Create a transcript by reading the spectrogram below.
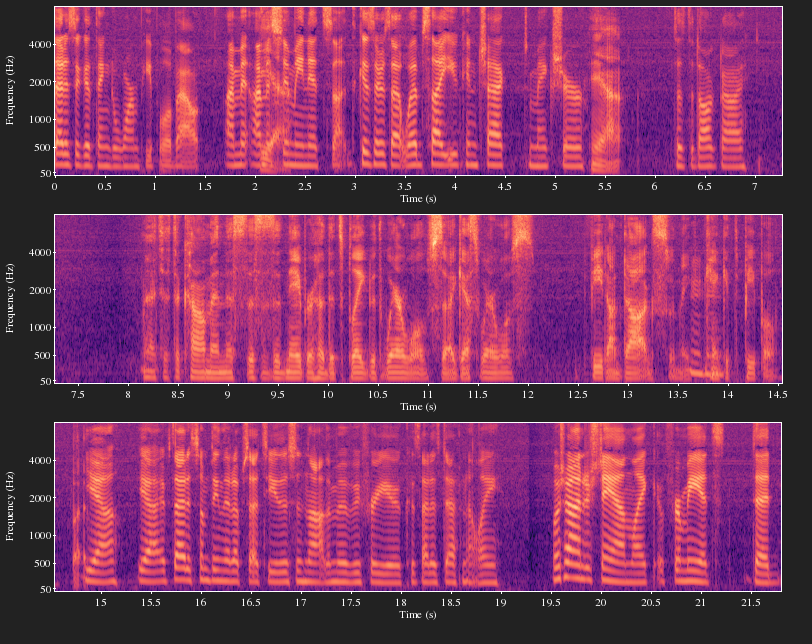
That is a good thing to warn people about. I'm I'm Yeah. assuming it's because there's that website you can check to make sure yeah, does the dog die. that's just a comment. This this is a neighborhood that's plagued with werewolves, so I guess werewolves feed on dogs when they can't get to people. But Mm-hmm. Yeah, yeah. If that is something that upsets you, this is not the movie for you because that is definitely, which I understand. Like for me, it's dead.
